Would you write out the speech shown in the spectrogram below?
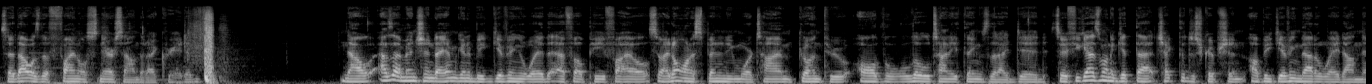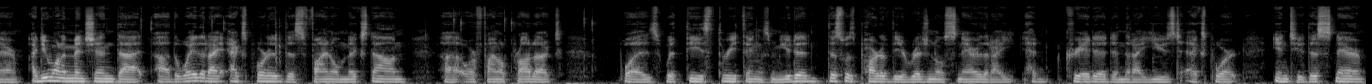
so that was the final snare sound that I created. Now, as I mentioned, I am going to be giving away the FLP file, so I don't want to spend any more time going through all the little tiny things that I did. So if you guys want to get that, check the description. I'll be giving that away down there. I do want to mention that uh, the way that I exported this final mixdown uh, or final product was with these three things muted. This was part of the original snare that I had created and that I used to export into this snare.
